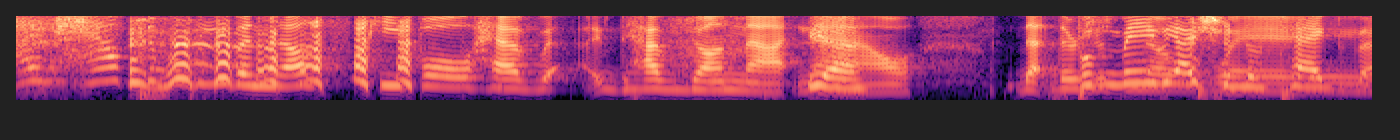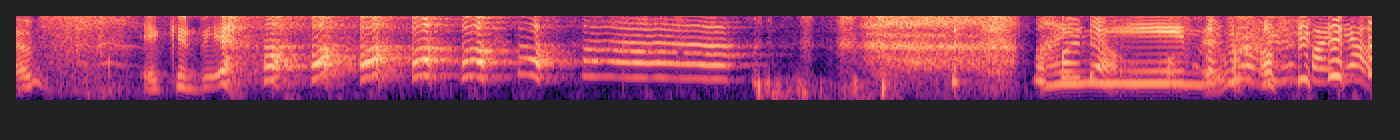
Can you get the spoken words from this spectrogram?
I have to believe enough people have have done that Yeah. That there's But just maybe no I shouldn't have tagged them. It can be. I find out. mean, we're gonna find out.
